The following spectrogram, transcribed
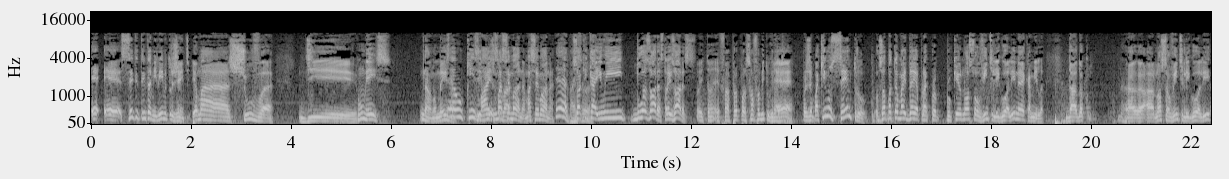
é, é, 130 milímetros, gente. É uma chuva de. Um mês. Não, no mês É não. um 15 Mais dias, uma semana, uma semana. É, mas Só que caiu em duas horas, três horas. Então, a proporção foi muito grande. É, por exemplo, aqui no centro, só para ter uma ideia, pra, pra- porque o nosso ouvinte ligou ali, né, Camila? Da, do- a, a nossa ouvinte ligou ali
